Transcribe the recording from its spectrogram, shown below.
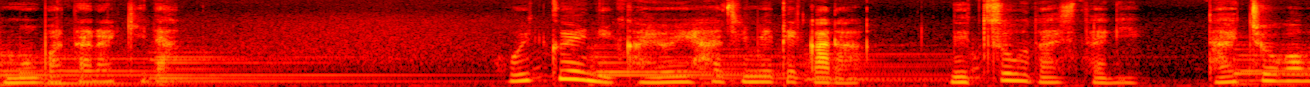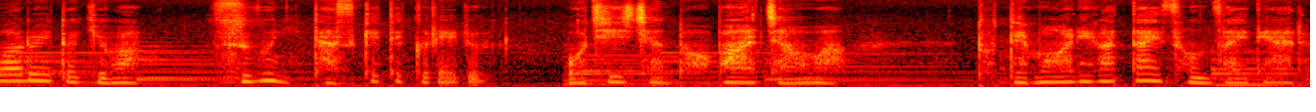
共働きだ。保育園に通い始めてから熱を出したり体調が悪い時はすぐに助けてくれるおじいちゃんとおばあちゃんはとてもありがたい存在である。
